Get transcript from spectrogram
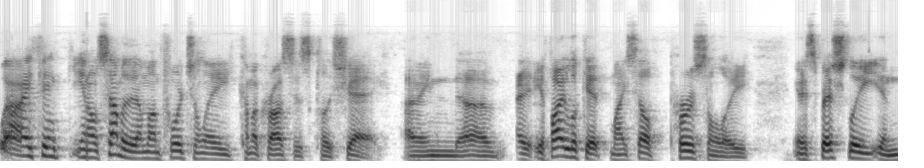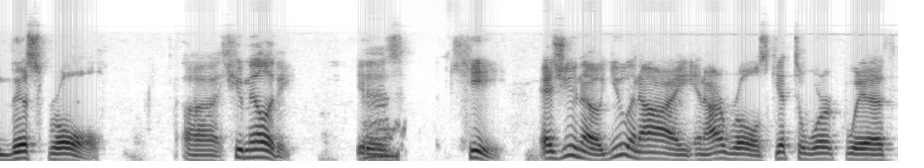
Well i think you know some of them unfortunately come across as cliche. I mean uh, if i look at myself personally and especially in this role uh, humility is yeah. key. As you know, you and I, in our roles, get to work with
